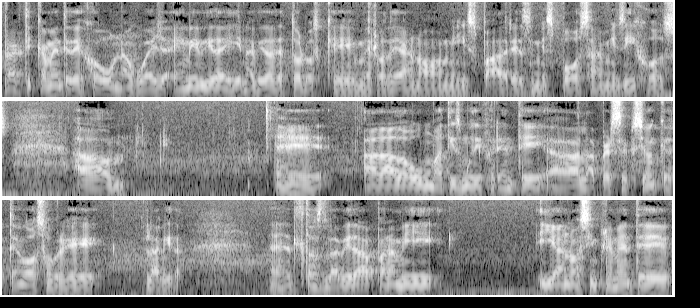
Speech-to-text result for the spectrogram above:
prácticamente dejó una huella en mi vida y en la vida de todos los que me rodean, ¿no? mis padres, mi esposa, mis hijos, eh, ha dado un matiz muy diferente a la percepción que tengo sobre la vida. Entonces, la vida para mí ya no es simplemente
